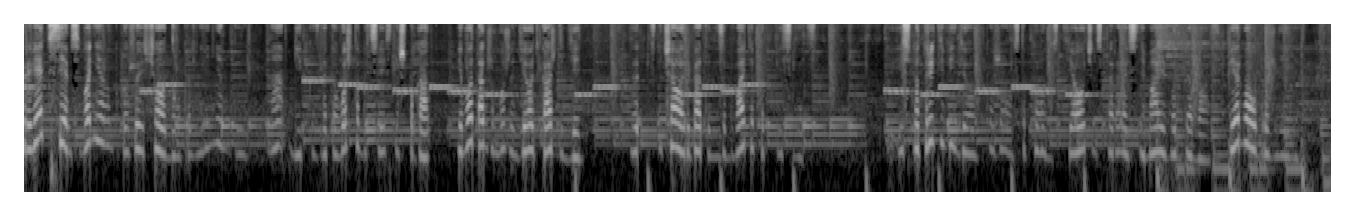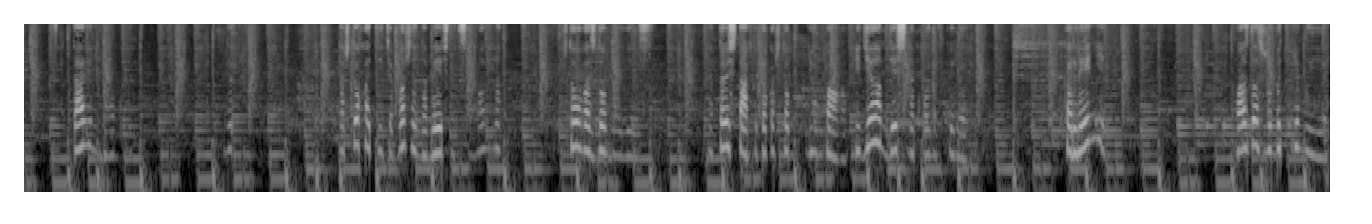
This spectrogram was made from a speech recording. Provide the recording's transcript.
Привет всем! Сегодня я вам покажу еще одно упражнение на гибкость, для того, чтобы сесть на шпагат. Его также можно делать каждый день. Э, сначала, ребята, не забывайте подписываться. И смотрите видео, пожалуйста, полностью. Я очень стараюсь, снимаю его для вас. Первое упражнение. Ставим ногу. На что хотите. Можно на лестнице, можно что у вас дома есть. То есть ставьте, только чтобы не упало. И делаем 10 наклонов вперед. Колени у вас должны быть прямые.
